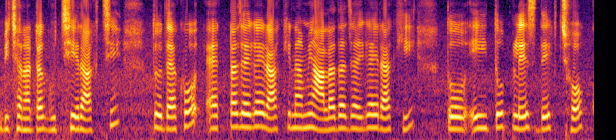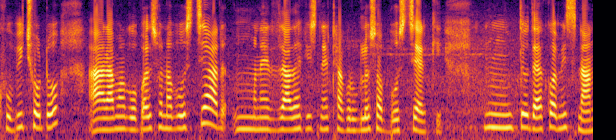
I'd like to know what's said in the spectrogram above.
বিছানাটা গুছিয়ে রাখছি। তো দেখো, একটা জায়গায় রাখি না, আমি আলাদা জায়গায় রাখি। তো এই তো প্লেস দেখছ, খুবই ছোট। আর আমার গোপাল সোনা বসছে আর মানে রাধাকৃষ্ণের ঠাকুরগুলো সব বসছে আর কি। তো দেখো আমি স্নান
